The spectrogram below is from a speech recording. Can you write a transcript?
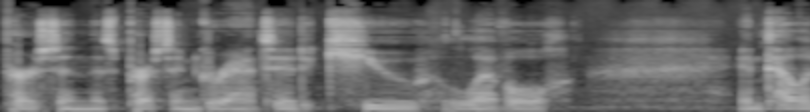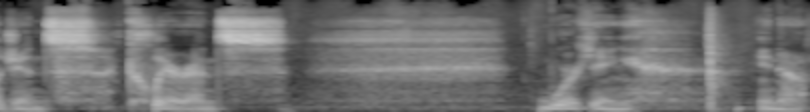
person, this person granted Q level intelligence clearance, working, you know,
